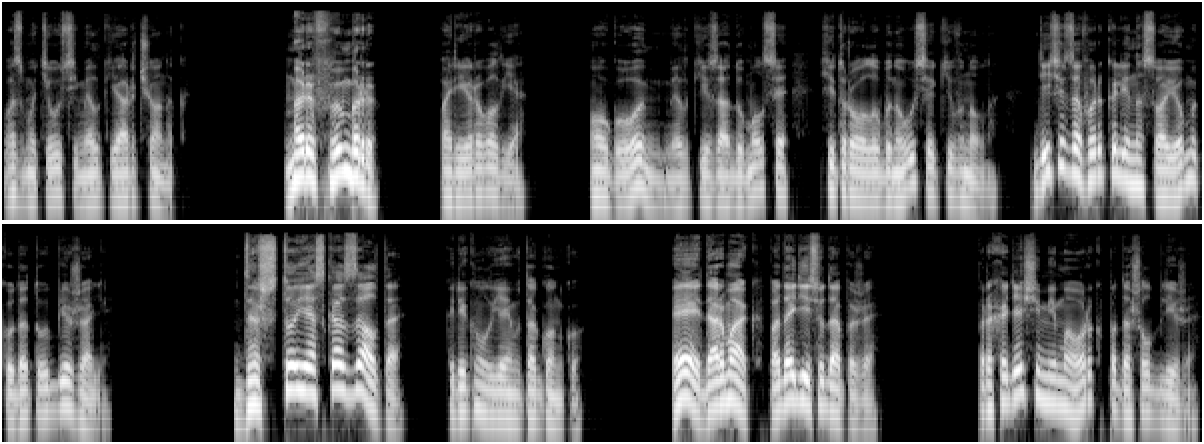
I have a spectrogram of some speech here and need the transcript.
Возмутился мелкий орчонок. «Мэрфымбр!» — парировал я. Ого, мелкий задумался, хитро улыбнулся и кивнул. Дети зафыркали на своем и куда-то убежали. «Да что я сказал-то?» — крикнул я им вдогонку. «Эй, Дармак, подойди сюда, поже!» Проходящий мимо орк подошел ближе.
